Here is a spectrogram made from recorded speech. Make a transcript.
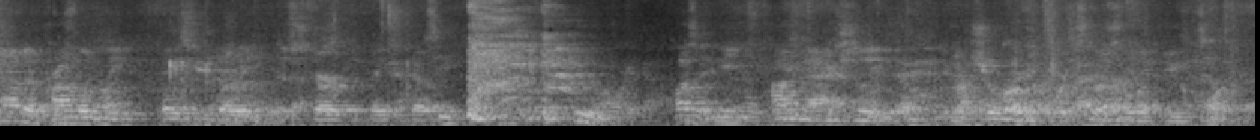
Now they're probably basically disturbed the base coat. Plus it needs time to actually mature before it's supposed to look uniform.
